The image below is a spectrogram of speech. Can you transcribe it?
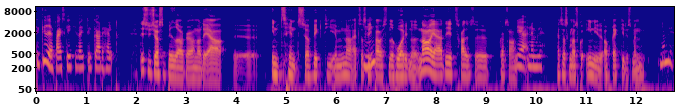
Det gider jeg faktisk ikke rigtig gøre det halvt. Det synes jeg også er bedre at gøre, når det er øh, intense og vigtige emner. At så skal Mhm. ikke bare være sådan noget hurtigt noget. Nå ja, det er træls, øh, gør sådan. Ja, nemlig. At så skal man også gå ind i det oprigtigt, hvis man Nemlig.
